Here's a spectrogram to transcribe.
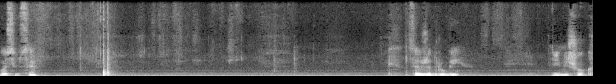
Ось і все. Це вже другий ремішок.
